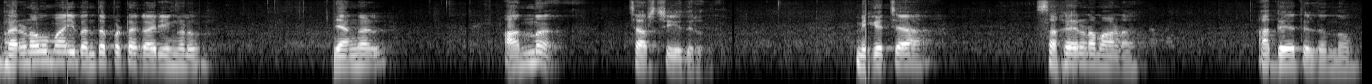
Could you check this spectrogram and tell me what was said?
ഭരണവുമായി ബന്ധപ്പെട്ട കാര്യങ്ങളും ഞങ്ങൾ അന്ന് ചർച്ച ചെയ്തിരുന്നു. മികച്ച സഹകരണമാണ് അദ്ദേഹത്തിൽ നിന്നും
